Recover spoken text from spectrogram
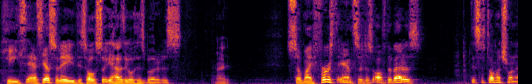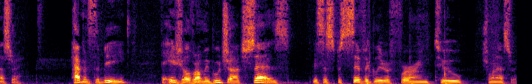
he asked yesterday, this whole sugya, how does it go with his bodhitas? Right. So my first answer, just off the bat, is this is Talmud Shemon Esrei. Happens to be the Eshel Rami Buchach says this is specifically referring to Shemon Esrei.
